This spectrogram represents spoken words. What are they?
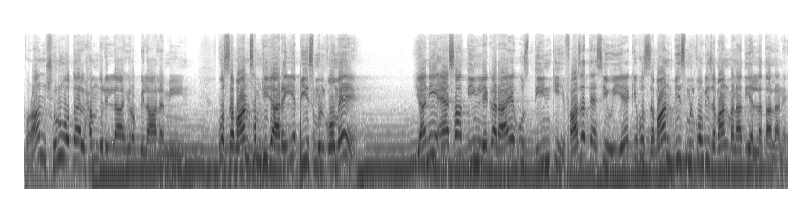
कुरान शुरू होता है, अल्हम्दुलिल्लाह रब्बिल आलमीन। वो जबान समझी जा रही है 20 मुल्कों में। यानी ऐसा दीन लेकर आए, उस दीन की हिफाजत ऐसी हुई है कि वो जबान 20 मुल्कों की जबान बना दी अल्लाह ताला ने।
